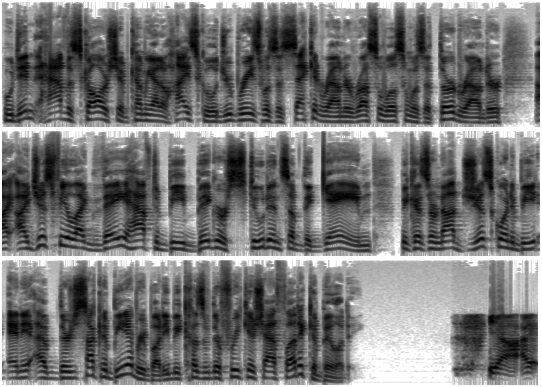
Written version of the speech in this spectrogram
who didn't have a scholarship coming out of high school, Drew Brees was a second rounder, Russell Wilson was a third rounder. I, I just feel like they have to be bigger students of the game because they're not just going to beat any, uh, they're just not going to beat everybody because of their freakish athletic ability. Yeah, I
